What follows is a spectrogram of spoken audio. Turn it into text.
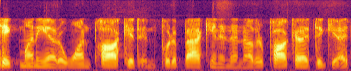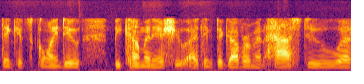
take money out of one pocket and put it back in in another pocket, I think I think it's going to become an issue. I think the government has to uh,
